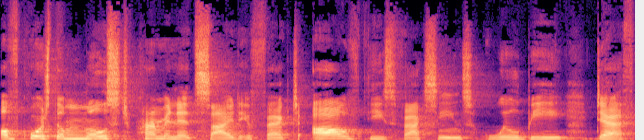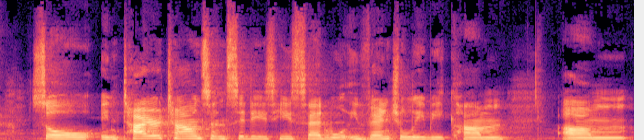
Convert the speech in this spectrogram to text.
of course, the most permanent side effect of these vaccines will be death. So, entire towns and cities, he said, will eventually become um,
